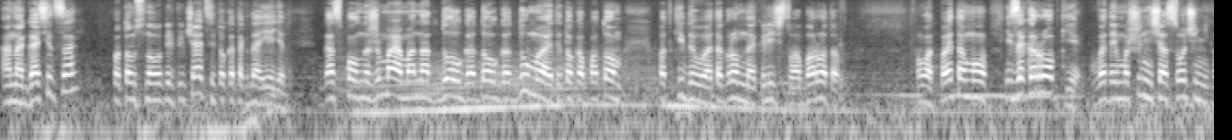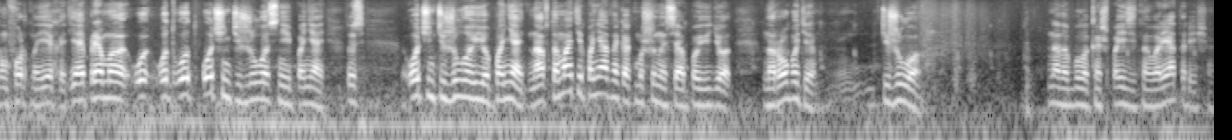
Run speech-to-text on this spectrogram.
она гасится, потом снова переключается и только тогда едет. Газ пол нажимаем, она долго-долго думает и только потом подкидывает огромное количество оборотов. Вот, поэтому из-за коробки в этой машине сейчас очень некомфортно ехать. Я прямо, вот, вот очень тяжело с ней понять. То есть очень тяжело ее понять. На автомате понятно, как машина себя поведет. На роботе тяжело. Надо было, конечно, поездить на вариаторе еще.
